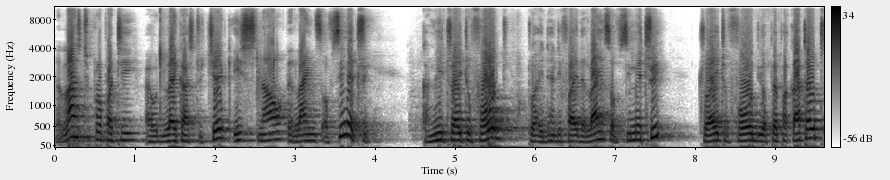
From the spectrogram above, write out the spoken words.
the last property I would like us to check is now the lines of symmetry. Can we try to fold to identify the lines of symmetry? Try to fold your paper cutout.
